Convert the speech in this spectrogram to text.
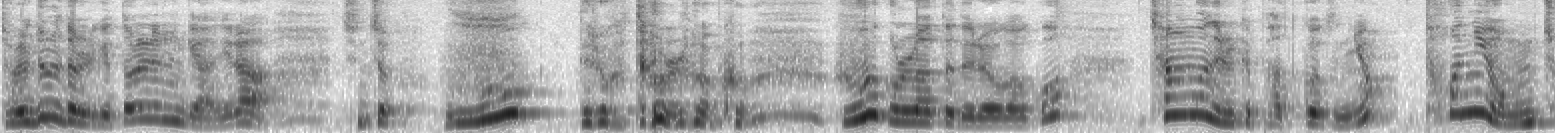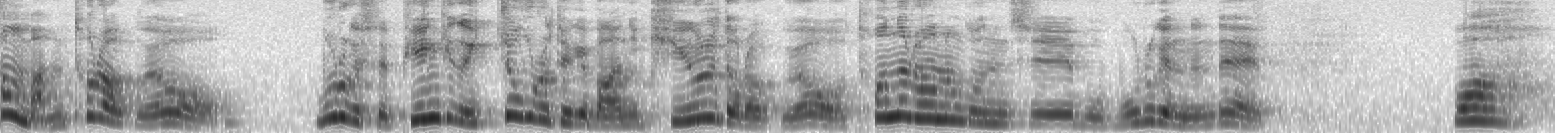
덜덜덜 이게 떨리는 게 아니라 진짜 욱 내려갔다 올라가고 욱 올라갔다 내려가고 창문을 이렇게 봤거든요. 턴이 엄청 많더라고요. 모르겠어요. 비행기가 이쪽으로 되게 많이 기울더라고요. 턴을 하는 건지 뭐 모르겠는데 와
